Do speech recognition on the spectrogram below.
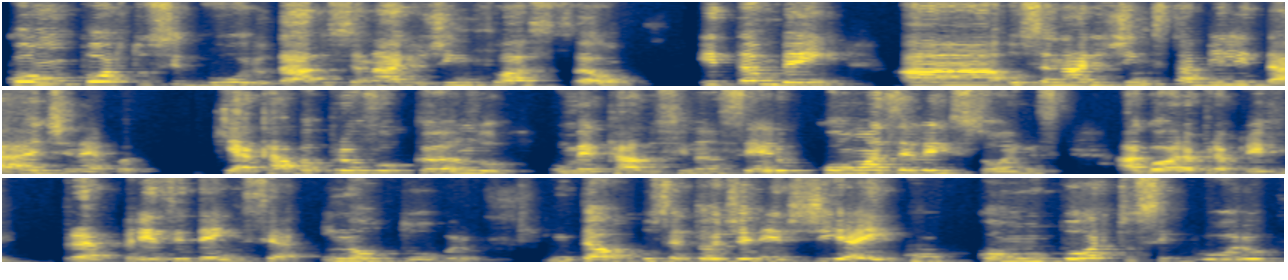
como um porto seguro, dado o cenário de inflação e também a, o cenário de instabilidade, né, que acaba provocando o mercado financeiro com as eleições agora para para presidência em outubro. Então, o setor de energia aí com, como um porto seguro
